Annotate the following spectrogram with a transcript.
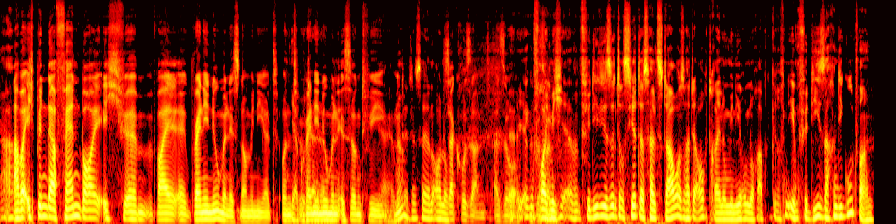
Ja, aber ich bin da Fanboy, ich, ähm, weil äh, Randy Newman ist nominiert und Ja, gut, Randy ja, ja. Newman ist irgendwie ne? das ist ja in Ordnung. sakrosant. Also Ja, freue ich mich. Äh, Für die, die es interessiert, dass halt Star Wars hat ja auch drei Nominierungen noch abgegriffen, eben für die Sachen, die gut waren.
